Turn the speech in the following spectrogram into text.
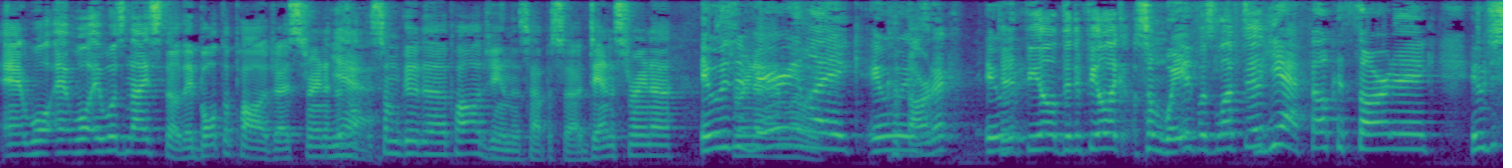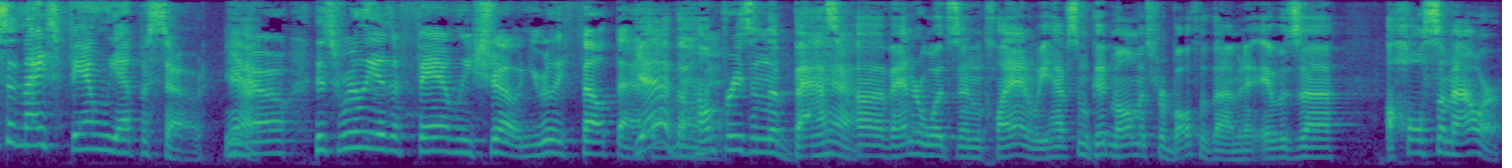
And well, and, well, it was nice though. They both apologized. Serena, Yeah. there's some good uh, apology in this episode. Dan and Serena. It was Serena very, like, it was- cathartic. It did it feel? Did it feel like some weight was lifted? Yeah, it felt cathartic. It was just a nice family episode. You Yeah. know, this really is a family show, and you really felt that. Yeah, that the moment. Humphreys and the Bass Yeah. uh, Vanderwoods and clan. We have some good moments for both of them, and it, it was uh, a wholesome hour.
